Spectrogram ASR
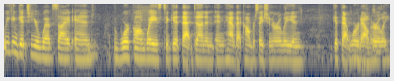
we can get to your website and work on ways to get that done and, and have that conversation early and get that word out early.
